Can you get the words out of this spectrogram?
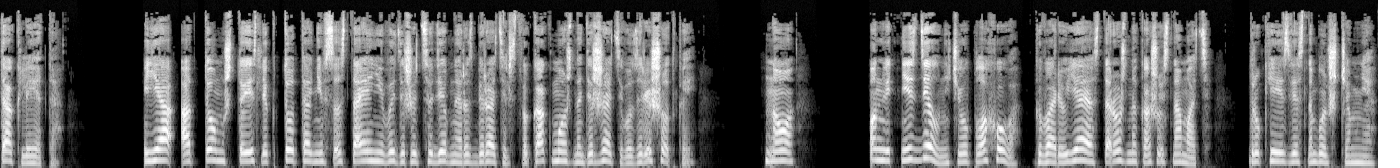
Так ли это? Я о том, что если кто-то не в состоянии выдержать судебное разбирательство, как можно держать его за решеткой? Но он ведь не сделал ничего плохого, говорю я и осторожно кашусь на мать. Вдруг ей известно больше, чем мне.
